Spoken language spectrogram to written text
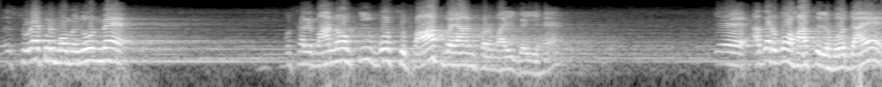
तो सूरत मोमिनून में मुसलमानों की वो सिफात बयान फरमाई गई हैं कि अगर वो हासिल हो जाए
